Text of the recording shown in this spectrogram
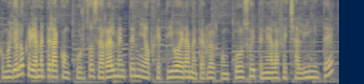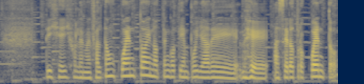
como yo lo quería meter a concurso, o sea, realmente mi objetivo era meterlo al concurso y tenía la fecha límite. Dije, híjole, me falta un cuento y no tengo tiempo ya de, de hacer otro cuento.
